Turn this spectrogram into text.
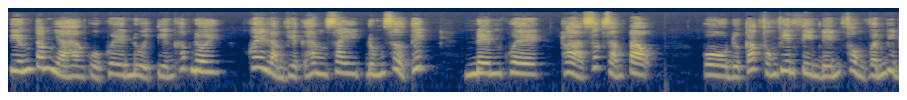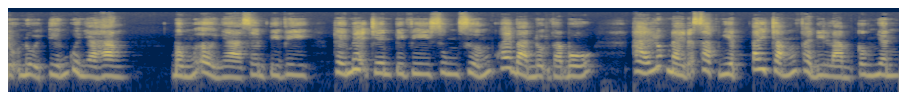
tiếng tăm nhà hàng của Khuê nổi tiếng khắp nơi. Khuê làm việc hăng say đúng sở thích, nên Khuê thỏa sức sáng tạo. Cô được các phóng viên tìm đến phỏng vấn vì độ nổi tiếng của nhà hàng. Bỗng ở nhà xem tivi, thấy mẹ trên tivi sung sướng khoe bà nội và bố, Thái lúc này đã sạt nghiệp tay trắng phải đi làm công nhân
